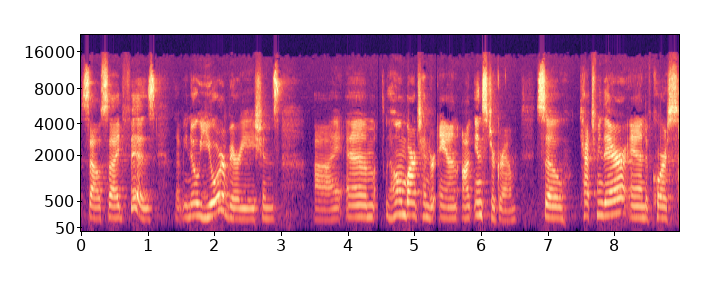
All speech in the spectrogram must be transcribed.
Southside Fizz. Let me know your variations. I am the home bartender Ann on Instagram. So catch me there, and of course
